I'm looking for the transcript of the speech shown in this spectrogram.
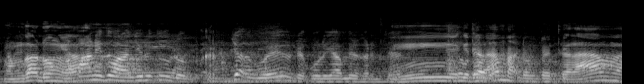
Ya, enggak dong ya. Apaan itu anjir itu udah kerja gue, udah kuliah ambil kerja. Iya, Udah kita lama dong berarti. Udah lama.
